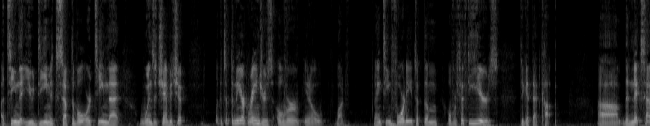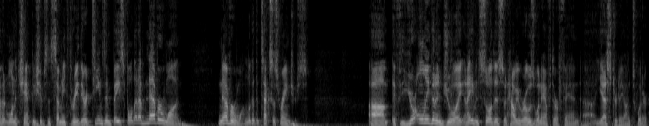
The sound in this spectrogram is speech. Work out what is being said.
a team that you deem acceptable or a team that wins a championship. Look, it took the New York Rangers over, you know, what, 1940. It took them over 50 years to get that cup. Um, the Knicks haven't won a championship since 73. There are teams in baseball that have never won. Never won. Look at the Texas Rangers. Um, if you're only going to enjoy, and I even saw this when Howie Rose went after a fan uh, yesterday on Twitter,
